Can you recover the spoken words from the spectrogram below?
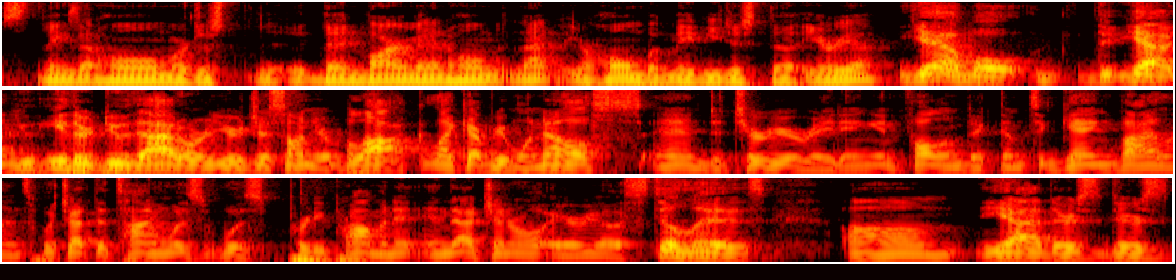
things at home or just the the environment at home, not your home, but maybe just the area. Yeah, well, th- yeah, you either do that or you're just on your block like everyone else and deteriorating and falling victim to gang violence, which at the time was was pretty prominent in that general area, still is. Um, yeah, there's there's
